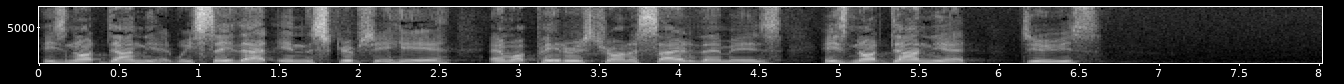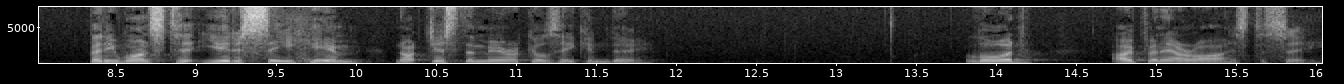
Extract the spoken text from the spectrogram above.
He's not done yet. We see that in the scripture here. And what Peter is trying to say to them is, He's not done yet, Jews. But He wants to, you to see Him, not just the miracles He can do. Lord, open our eyes to see.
